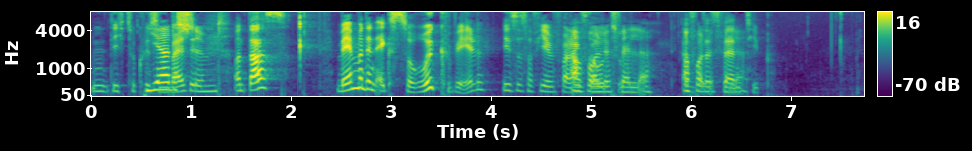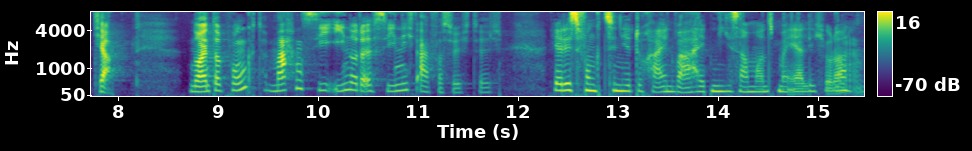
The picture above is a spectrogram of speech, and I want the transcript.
dich zu küssen. Ja, das sie- stimmt. Und das, wenn man den Ex zurück will, ist es auf jeden Fall ein Auf alle. Fälle. Auf alle das wäre Fälle. ein Tipp. Tja, neunter Punkt. Machen Sie ihn oder sie nicht eifersüchtig. Ja, das funktioniert doch auch in Wahrheit nie, sagen wir uns mal ehrlich, oder?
